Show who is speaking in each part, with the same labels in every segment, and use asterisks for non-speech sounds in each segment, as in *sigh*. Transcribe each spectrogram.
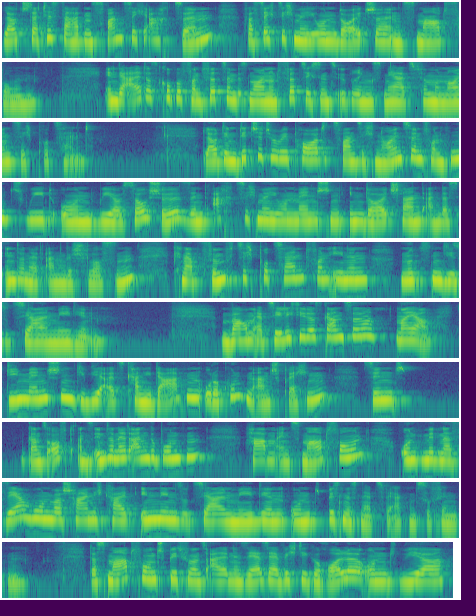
Speaker 1: Laut Statista hatten 2018 fast 60 Millionen Deutsche ein Smartphone. In der Altersgruppe von 14 bis 49 sind es übrigens mehr als 95 Prozent. Laut dem Digital Report 2019 von Hootsuite und We Are Social sind 80 Millionen Menschen in Deutschland an das Internet angeschlossen. Knapp 50 Prozent von ihnen nutzen die sozialen Medien. Warum erzähle ich dir das Ganze? Naja, die Menschen, die wir als Kandidaten oder Kunden ansprechen, sind ganz oft ans Internet angebunden, haben ein Smartphone und mit einer sehr hohen Wahrscheinlichkeit in den sozialen Medien und Business-Netzwerken zu finden. Das Smartphone spielt für uns alle eine sehr, sehr wichtige Rolle und wir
